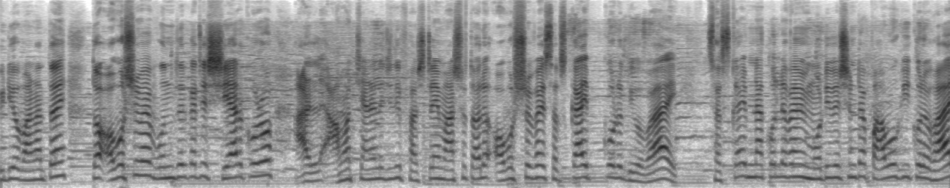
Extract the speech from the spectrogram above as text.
ভিডিও বানাতে হয়। তো অবশ্যই ভাই বন্ধুদের কাছে শেয়ার করো, আর আমার চ্যানেলে যদি ফার্স্ট টাইম আসো, তাহলে অবশ্যই ভাই সাবস্ক্রাইব করে দিও ভাই। সাবস্ক্রাইব না করলে ভাই আমি মোটিভেশনটা পাবো কি করে ভাই?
